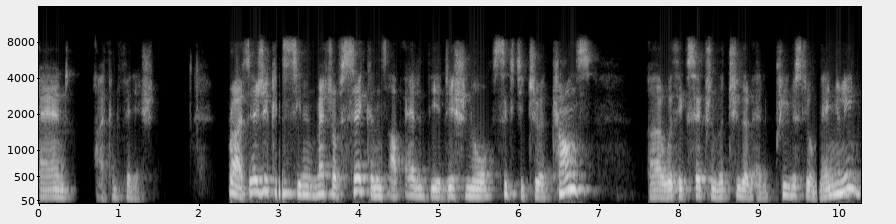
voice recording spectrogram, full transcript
and I can finish. Right, so as you can see, in a matter of seconds, I've added the additional 62 accounts, uh, with the exception of the two that I've added previously or manually,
